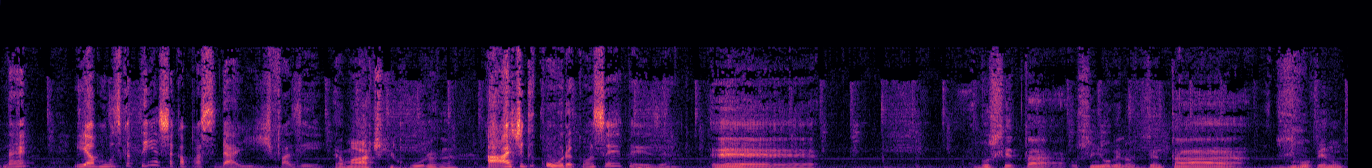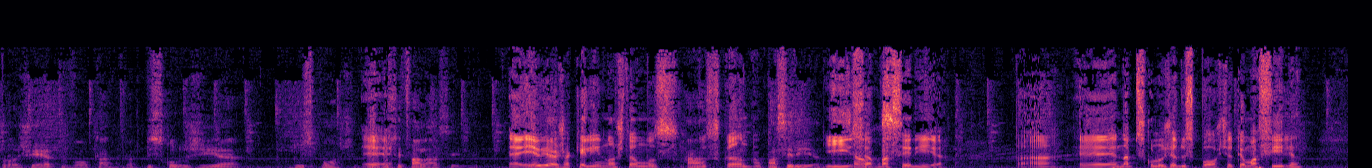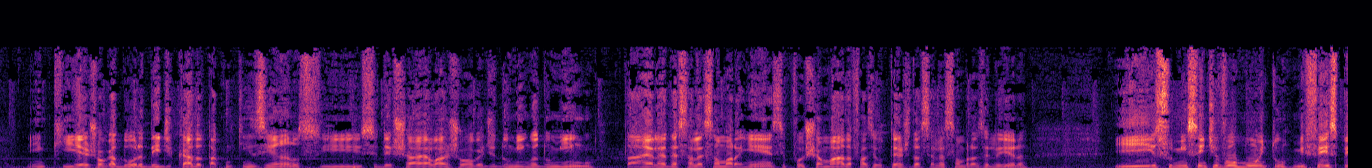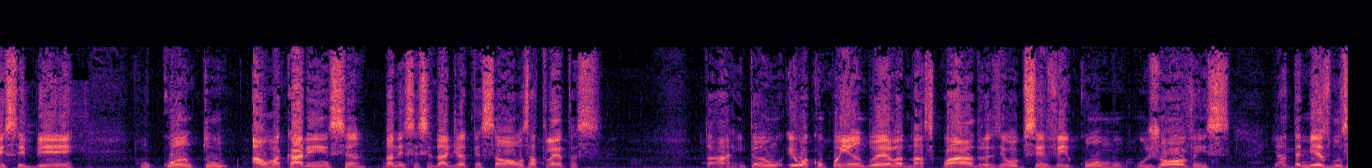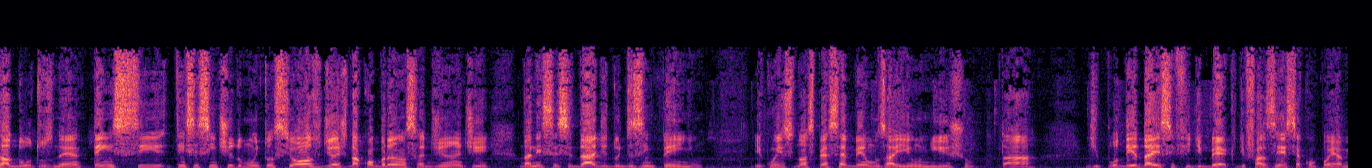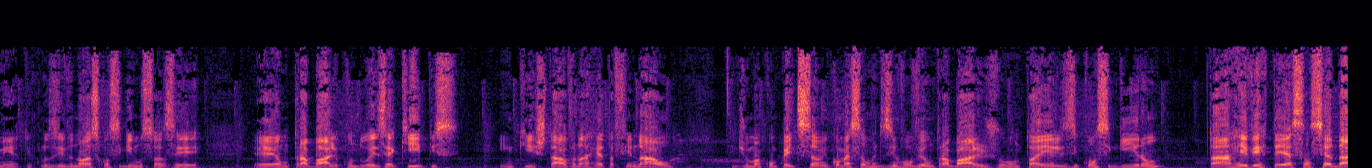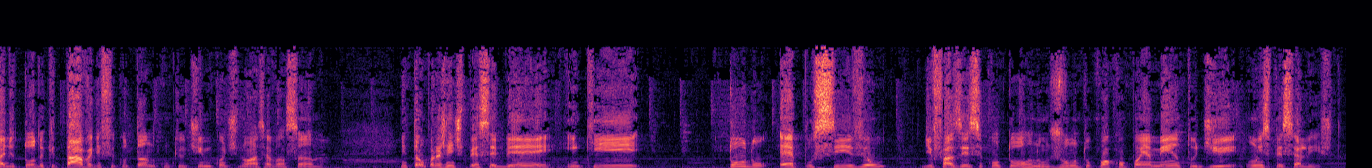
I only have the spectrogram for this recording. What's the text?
né? E a música tem essa capacidade de fazer. É uma arte que cura, né? A arte que cura, com certeza. É... Você está, o senhor, melhor dizendo, está desenvolvendo um projeto voltado para a psicologia do esporte. É. Que você falasse. É, eu e a Jaqueline nós estamos a, buscando. A parceria. Isso, Somos. a parceria. Tá? É, na psicologia do esporte. Eu tenho uma filha em que é jogadora dedicada, está com 15 anos e se deixar ela joga de domingo a domingo, tá? Ela é da seleção maranhense, foi chamada a fazer o teste da seleção brasileira. E isso me incentivou muito, me fez perceber o quanto há uma carência da necessidade de atenção aos atletas. Tá? Então, eu acompanhando ela nas quadras, eu observei como os jovens e até mesmo os adultos, né, têm se, têm se sentido muito ansiosos diante da cobrança, diante da necessidade do desempenho. E com isso nós percebemos aí um nicho, tá? De poder dar esse feedback, de fazer esse acompanhamento. Inclusive nós conseguimos fazer é, um trabalho com duas equipes, em que estavam na reta final de uma competição e começamos a desenvolver um trabalho junto a eles e conseguiram tá? reverter essa ansiedade toda que estava dificultando com que o time continuasse avançando. Então, para a gente perceber em que tudo é possível de fazer esse contorno junto com o acompanhamento de um especialista.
